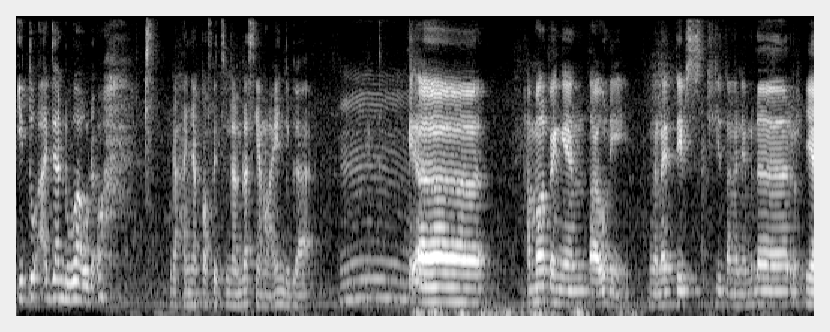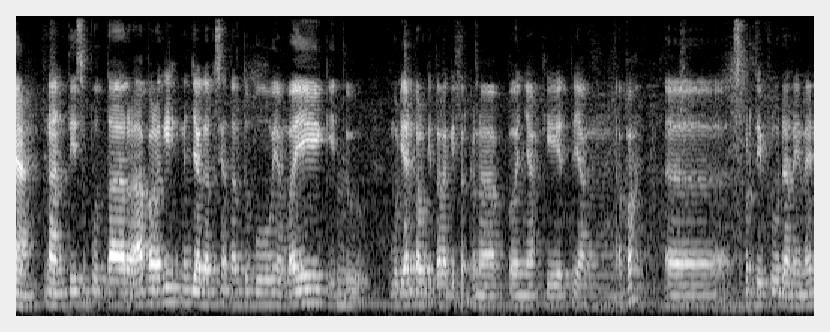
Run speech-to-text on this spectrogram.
Itu aja dua udah wah nggak hanya covid 19 yang lain juga. Hmm. Eh, Hamal pengen tahu nih mengenai tips cuci tangan yang benar. ya Nanti seputar apalagi menjaga kesehatan tubuh yang baik gitu. Kemudian kalau kita lagi terkena penyakit yang apa eh, seperti flu dan lain-lain,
